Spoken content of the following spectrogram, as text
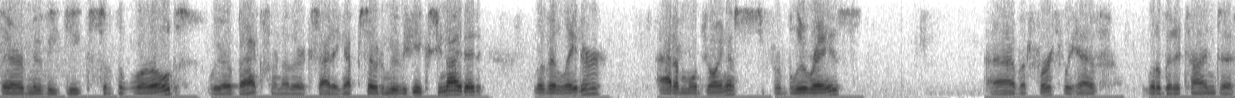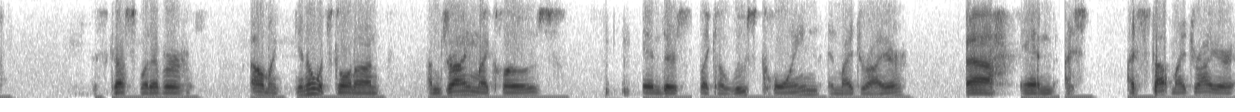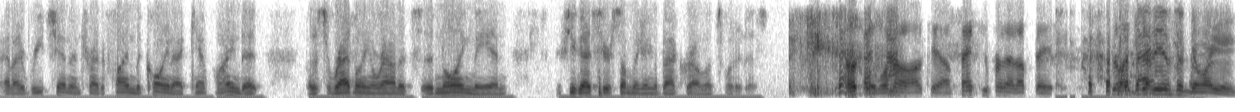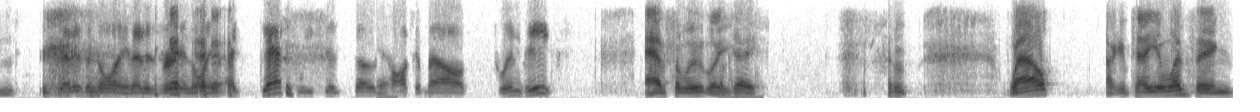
There, movie geeks of the world. We are back for another exciting episode of Movie Geeks United. A little bit later, Adam will join us for Blu-rays. Uh, but first, we have a little bit of time to discuss whatever. Oh my! You know what's going on? I'm drying my clothes, and there's like a loose coin in my dryer. Ah, and I I stop my dryer and I reach in and try to find the coin. I can't find it, but it's rattling around. It's annoying me. And if you guys hear something in the background, that's what it is. okay, well, no, okay. Thank you for that update. but that is annoying. That is annoying. That is very annoying. I guess we should though Yeah. talk about Twin Peaks. Absolutely. Okay. well, I can tell you one thing.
